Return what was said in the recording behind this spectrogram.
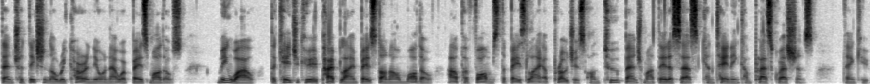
than traditional recurrent neural network-based models. Meanwhile, the KGQA pipeline based on our model outperforms the baseline approaches on two benchmark datasets containing complex questions. Thank you.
